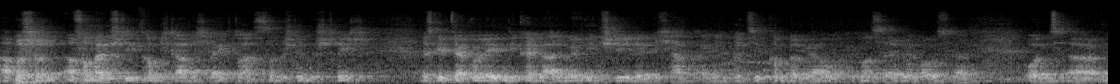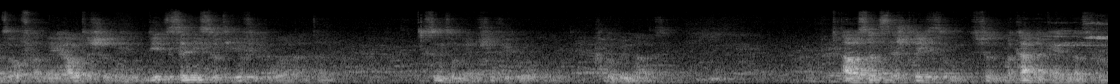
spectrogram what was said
Aber schon, von meinem Stil komme ich gar nicht weg. Du hast so einen bestimmten Strich. Es gibt ja Kollegen, die können alle möglichen Stile. Ich habe eigentlich im Prinzip kommt bei mir auch immer selber raus. Ja. Und äh, insofern, nee, haut es schon hin. Die sind nicht so Tierfiguren, Alter. Das sind so Menschenfiguren. Knubbelnase. Aber sonst der Strich, so, schon, man kann erkennen, dass es ist.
